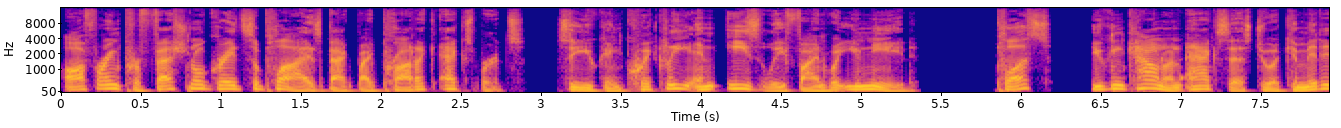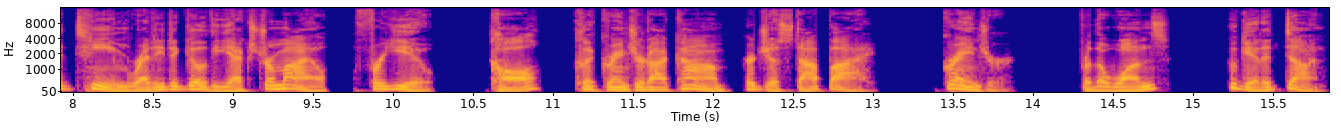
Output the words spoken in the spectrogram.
offering professional grade supplies backed by product experts so you can quickly and easily find what you need. Plus, you can count on access to a committed team ready to go the extra mile for you. Call, clickgrainger.com, or just stop by. Grainger, for the ones who get it done.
